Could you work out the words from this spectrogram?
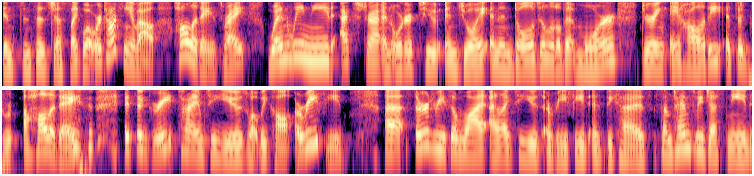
instances just like what we're talking about holidays right? When we need extra in order to enjoy and indulge a little bit more during a holiday it's a, gr- a holiday it's a great time to use what we call a refeed. Uh, third reason why i like to use a refeed is because sometimes we just need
